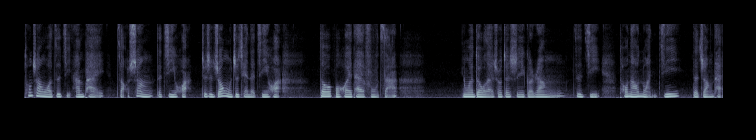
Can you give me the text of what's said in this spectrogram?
通常我自己安排早上的计划，就是中午之前的计划。都不会太复杂，因为对我来说，这是一个让自己头脑暖机的状态。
